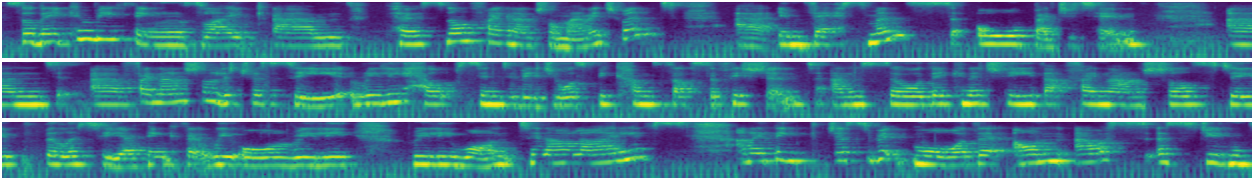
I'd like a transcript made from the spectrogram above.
So, they can be things like um, personal financial management, uh, investments, or budgeting. And uh, financial literacy really helps individuals become self sufficient. And so they can achieve that financial stability I think that we all really, really want in our lives. And I think just a bit more that on our as student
